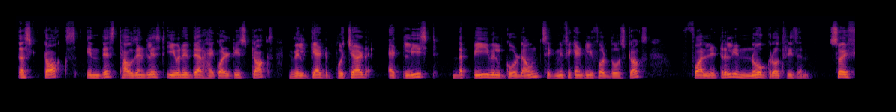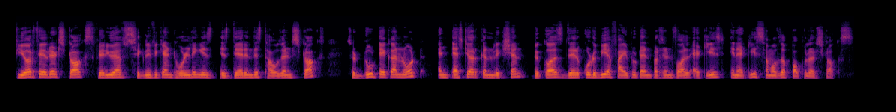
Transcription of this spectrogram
The stocks in this 1000 list, even if they are high quality stocks, will get butchered. At least the PE will go down significantly for those stocks for literally no growth reason. So if your favorite stocks where you have significant holding is, is there in this thousand stocks, so do take a note and test your conviction because there could be a 5 to 10% fall at least in at least some of the popular stocks.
